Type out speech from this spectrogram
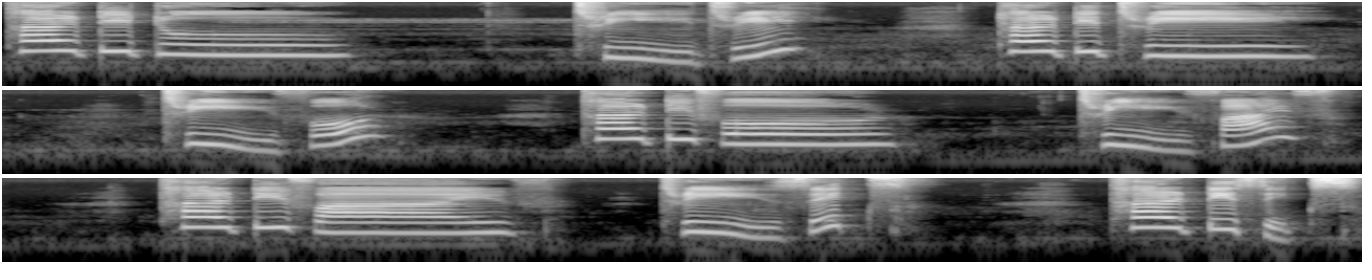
thirty two three three thirty three three four thirty four three five thirty five three six thirty-six.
